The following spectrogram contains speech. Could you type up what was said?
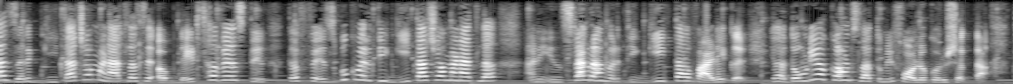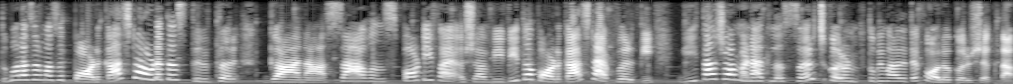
तुम्हाला जर गीताच्या मनातलं जे अपडेट्स हवे असतील तर फेसबुकवरती गीताच्या मनातलं आणि इंस्टाग्रामवरती गीता वाडेकर ह्या दोन्ही अकाउंट्सला तुम्ही फॉलो करू शकता. तुम्हाला जर माझे पॉडकास्ट आवडत असतील तर गाना सावन स्पॉटीफाय अशा विविध पॉडकास्ट ॲपवरती गीताच्या मनातलं सर्च करून तुम्ही मला तिथे फॉलो करू शकता.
